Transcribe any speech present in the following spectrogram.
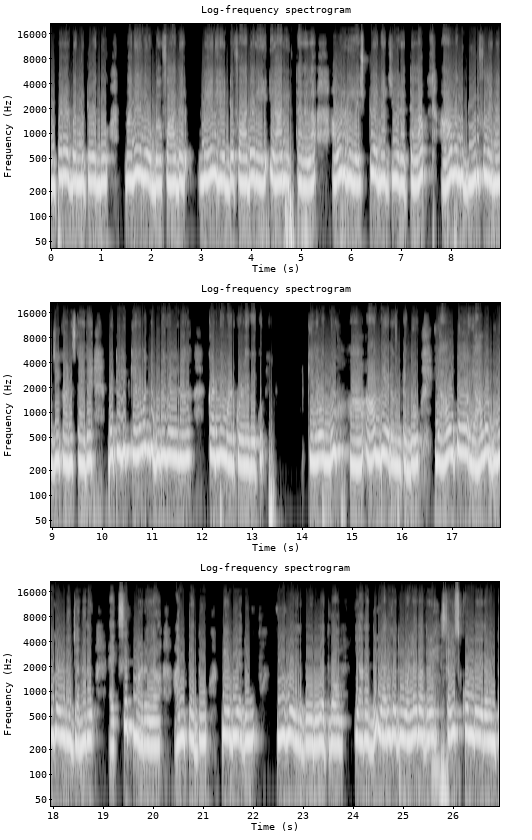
ಎಂಪರರ್ ಬಂದ್ಬಿಟ್ಟು ಒಂದು ಮನೆಯಲ್ಲಿ ಒಬ್ಬ ಫಾದರ್ ಮೇನ್ ಹೆಡ್ ಫಾದರ್ ಯಾರು ಇರ್ತಾರಲ್ಲ, ಅವ್ರಿಗೆ ಎಷ್ಟು ಎನರ್ಜಿ ಇರುತ್ತಲ್ಲ, ಆ ಒಂದು ಬ್ಯೂಟಿಫುಲ್ ಎನರ್ಜಿ ಕಾಣಿಸ್ತಾ ಇದೆ. ಬಟ್ ಇಲ್ಲಿ ಕೆಲವೊಂದು ಗುಣಗಳನ್ನ ಕಡಿಮೆ ಮಾಡ್ಕೊಳ್ಳೇಬೇಕು. ಕೆಲವೊಂದು ಆಗದೇ ಇರುವಂತದ್ದು ಯಾವ್ದ, ಯಾವ ಗುಣಗಳನ್ನ ಜನರು ಅಕ್ಸೆಪ್ಟ್ ಮಾಡಲ್ಲ ಅಂತದ್ದು ಮೇ ಬಿ ಅದು ಈಗೋ ಇರ್ಬೋದು ಅಥವಾ ಯಾರಾದ್ರೂ ಯಾರಿಗಾದ್ರೂ ಒಳ್ಳೇದಾದ್ರೆ ಸಹಿಸ್ಕೊಂಡೇ ಇರುವಂತ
